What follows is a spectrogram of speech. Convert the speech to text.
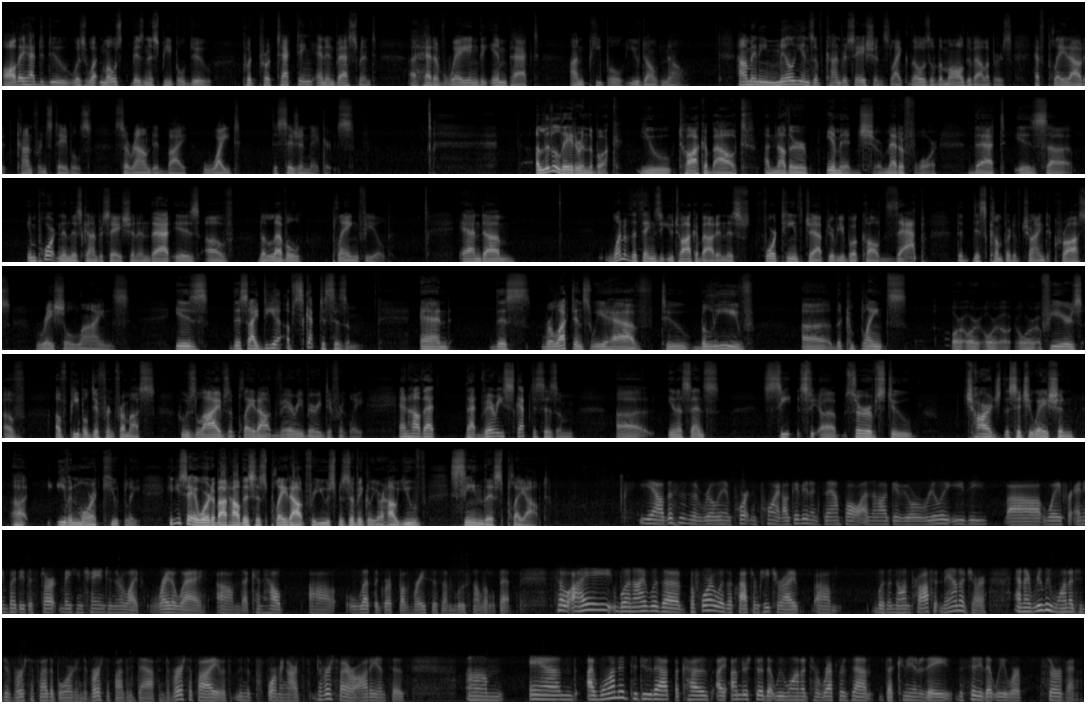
All they had to do was what most business people do put protecting an investment ahead of weighing the impact on people you don't know. How many millions of conversations like those of the mall developers have played out at conference tables surrounded by white decision makers? A little later in the book, you talk about another image or metaphor that is uh, important in this conversation, and that is of the level playing field. And um, one of the things that you talk about in this 14th chapter of your book called Zap, the discomfort of trying to cross racial lines, is this idea of skepticism and this reluctance we have to believe uh, the complaints or, or, or, or fears of, of people different from us whose lives have played out very, very differently. And how that that very skepticism, uh, in a sense, see, uh, serves to charge the situation uh, even more acutely. Can you say a word about how this has played out for you specifically, or how you've seen this play out? Yeah, this is a really important point. I'll give you an example, and then I'll give you a really easy uh, way for anybody to start making change in their life right away um, that can help uh, let the grip of racism loosen a little bit. So I, when I was a, before I was a classroom teacher, I um, was a nonprofit manager, and I really wanted to diversify the board and diversify the staff and diversify it was in the performing arts, diversify our audiences. Um, and I wanted to do that because I understood that we wanted to represent the community, the city that we were serving.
